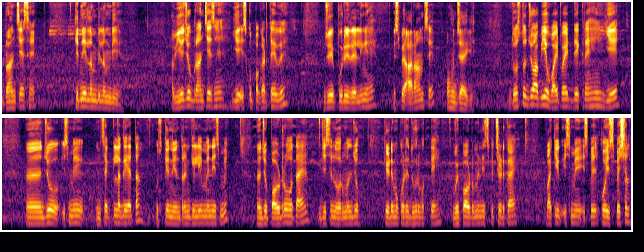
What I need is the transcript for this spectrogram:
ब्रांचेस हैं कितनी लंबी लंबी है। अब ये जो ब्रांचेस हैं ये इसको पकड़ते हुए जो ये पूरी रेलिंग है, इस पर आराम से पहुँच जाएगी। दोस्तों, जो आप ये वाइट वाइट देख रहे हैं, ये जो इसमें इंसेक्ट लग गया था, उसके नियंत्रण के लिए मैंने इसमें जो पाउडर होता है जिससे नॉर्मल जो कीड़े मकोड़े दूर भगते हैं, वही पाउडर मैंने इस पर छिड़का है। बाकी इसमें इस पर कोई स्पेशल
